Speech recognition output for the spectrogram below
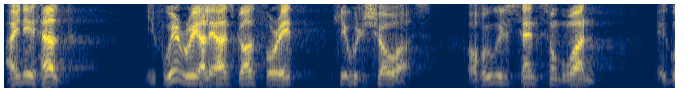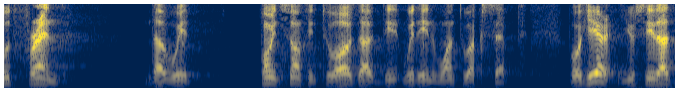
I need help. If we really ask God for it, He will show us. Or He will send someone, a good friend, that will point something to us that we didn't want to accept. But here, you see that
